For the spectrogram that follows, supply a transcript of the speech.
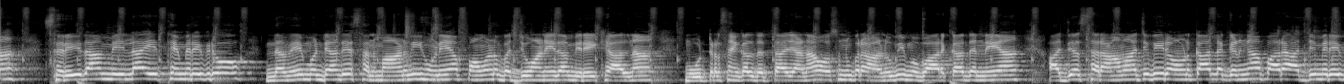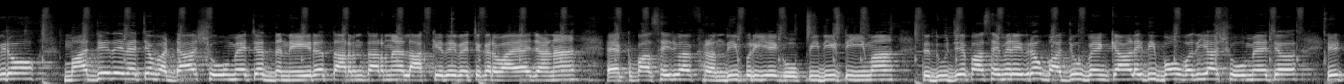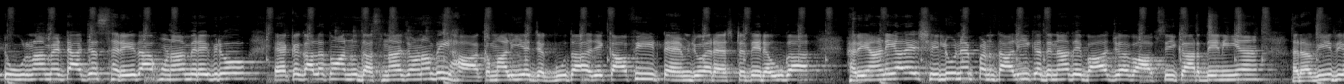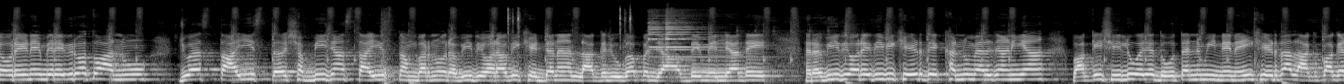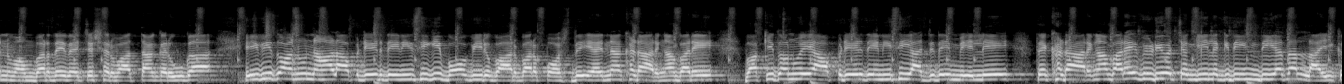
ਸਰੇ ਦਾ ਮੇਲਾ ਇੱਥੇ ਮੇਰੇ ਵੀਰੋ, ਨਵੇਂ ਮੁੰਡਿਆਂ ਦੇ ਸਨਮਾਨ ਵੀ ਹੋਣੇ ਆ, ਪਵਨ ਬੱਜਵਾਣੇ ਦਾ ਮੇਰੇ ਖਿਆਲ ਨਾਲ। ਮੋਟਰਸਾਈਕਲ ਦਿੱਤਾ ਜਾਣਾ, ਉਸ ਨੂੰ ਭਰਾ ਨੂੰ ਵੀ ਮੁਬਾਰਕਾਂ ਦਿੰਨੇ ਆ। ਅੱਜ ਸਰਾਵਾਂ 'ਚ ਵੀ ਰੌਣਕਾਂ ਲੱਗਣੀਆਂ, ਪਰ ਅੱਜ ਮੇਰੇ ਵੀਰੋ, ਮਾਝੇ ਦੇ ਵਿੱਚ ਵੱਡਾ ਸ਼ੋਅ ਮੈਚ ਦਨੇਰ ਤਰਨਤਾਰਨ ਇਲਾਕੇ ਦੇ ਵਿੱਚ ਕਰਵਾਇਆ ਜਾਣਾ। ਇੱਕ ਪਾਸੇ ਜੋ ਹੈ ਫਰੰਦੀਪੁਰੀਏ ਗੋਪੀ ਦੀ ਟੀਮ ਆ, ਤੇ ਦੂਜੇ ਪਾਸੇ ਮੇਰੇ ਵੀਰੋ, ਬਾਜੂ ਬੈਂਕ ਵਾਲੇ ਦੀ ਬਹੁਤ ਵਧੀਆ ਸ਼ੋਅ ਮੈਚ ਇਹ ਟੂਰਨਾਮੈਂਟ ਅੱਜ ਸਰੇ ਦਾ ਹੋਣਾ ਮੇਰੇ ਵੀਰੋ। ਇੱਕ ਗੱਲ ਤੁਹਾਨੂੰ ਦੱਸਣਾ ਚਾਹਣਾ ਵੀ ਹਾਕਮ ਵਾਲੀ ਜੱਗੂ ਤਾਂ ਹਜੇ ਕਾਫੀ ਟਾਈਮ ਜੋ ਹੈ ਰੈਸਟ ਤੇ ਰਹੂਗਾ। ਹਰਿਆਣੇ ਵਾਲੇ ਸ਼ੀਲੂ ਨੇ 45 ਕੁ ਦਿਨਾਂ ਦੇ ਬਾਅਦ ਜੋ ਹੈ ਵਾਪਸੀ ਕਰ ਦੇਣੀ ਹੈ। ਰਵੀ ਦਿਓਰੇ ਨੇ ਮੇਰੇ ਵੀਰੋ, ਤੁਹਾਨੂੰ ਜੋ ਹੈ 27 ਸਤ- 26 ਜਾਂ 27 ਸਤੰਬਰ ਨੂੰ ਰਵੀ ਦਿਓਰਾ ਵੀ ਖੇਡਣ ਲੱਗ ਜਾਊਗਾ ਪੰਜਾਬ ਦੇ ਮੇਲਿਆਂ ਤੇ। ਰਵੀ ਦਿਓਰੇ ਦੀ ਵੀ ਖੇਡ ਦੇਖਣ ਨੂੰ ਮਿਲ ਜਾਣੀ ਆ। ਬਾਕੀ ਸ਼ੀਲੂ ਅਜੇ 2-3 ਮਹੀਨੇ ਨਹੀਂ ਖੇਡਦਾ। ਲਗਭਗ ਨਵੰਬਰ ਦੇ ਵਿੱਚ ਸ਼ੁਰੂਆਤਾਂ ਕਰੂਗਾ। ਇਹ ਵੀ ਤੁਹਾਨੂੰ ਨਾਲ ਅਪਡੇਟ ਦੇਣੀ ਸੀਗੀ। ਬਹੁਤ ਵੀਰ ਬਾਰ-ਬਾਰ ਪੁੱਛਦੇ ਆ ਇਹਨਾਂ ਖਿਡਾਰੀਆਂ ਬਾਰੇ। ਬਾਕੀ ਤੁਹਾਨੂੰ ਇਹ ਅਪਡੇਟ ਦੇਣੀ ਸੀ ਅੱਜ ਦੇ ਮੇਲੇ ਤੇ ਖਿਡਾਰੀਆਂ ਬਾਰੇ। ਵੀਡੀਓ ਚੰਗੀ ਲੱਗਦੀ ਹੁੰਦੀ ਆ ਤਾਂ ਲਾਈਕ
